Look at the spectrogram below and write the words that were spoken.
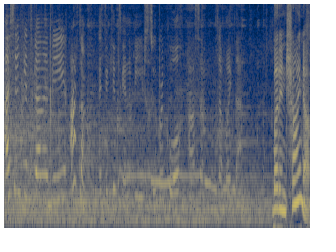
I think it's going to be awesome. I think it's going to be super cool, awesome, stuff like that. But in China,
